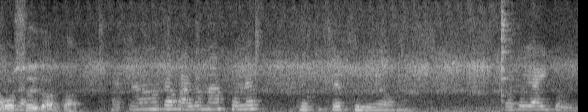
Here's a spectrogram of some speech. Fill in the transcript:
অবশ্যই দরকার। ফ্যাটানোটা ভালো না হলে ফুলবেও না। যত যাই করুন।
